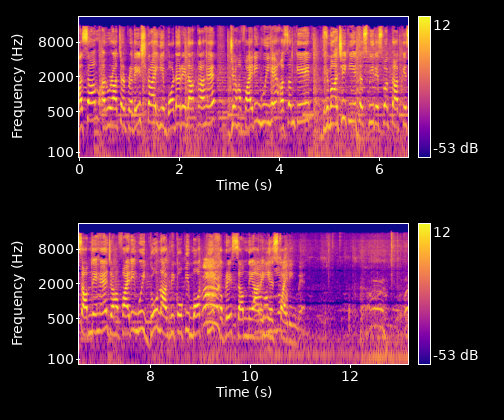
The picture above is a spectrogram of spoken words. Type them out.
असम अरुणाचल प्रदेश का ये बॉर्डर इलाका है जहाँ फायरिंग हुई है। असम के धेमाजी की ये तस्वीर इस वक्त आपके सामने है जहाँ फायरिंग हुई दो नागरिकों की मौत की खबरें सामने आ रही है इस फायरिंग में हो गया है चल चल हो गया हो गया है चल चल हो गया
